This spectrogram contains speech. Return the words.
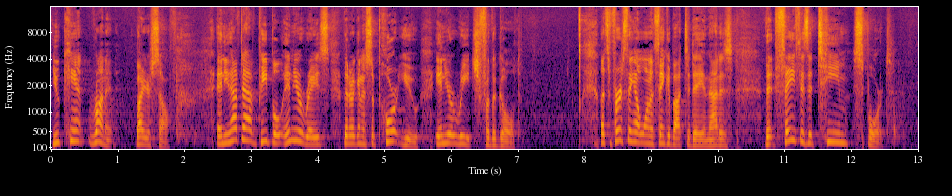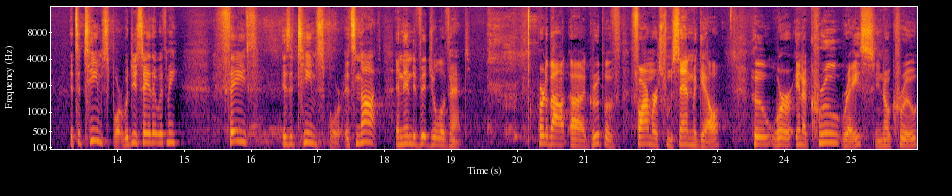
You can't run it by yourself. And you have to have people in your race that are going to support you in your reach for the gold. That's the first thing I want to think about today, and that is that faith is a team sport. It's a team sport. Would you say that with me? Faith is a team sport, it's not an individual event. Heard about a group of farmers from San Miguel who were in a crew race, you know, crew,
